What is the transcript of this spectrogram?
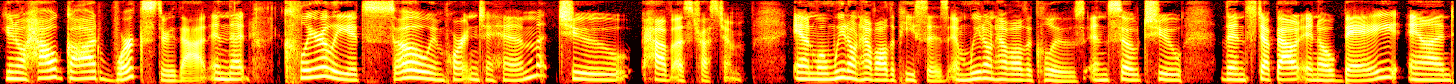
you know, how God works through that and that clearly it's so important to him to have us trust him. And when we don't have all the pieces and we don't have all the clues, and so to then step out and obey. And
